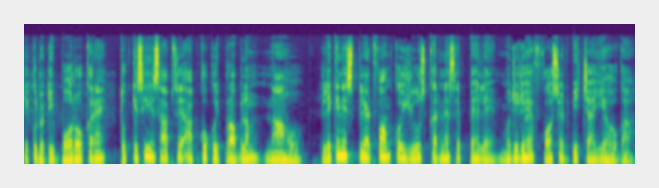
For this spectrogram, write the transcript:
लिक्विडिटी बोरो करें तो किसी हिसाब से आपको कोई प्रॉब्लम ना हो। लेकिन इस प्लेटफॉर्म को यूज़ करने से पहले मुझे जो है फॉसेट भी चाहिए होगा।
